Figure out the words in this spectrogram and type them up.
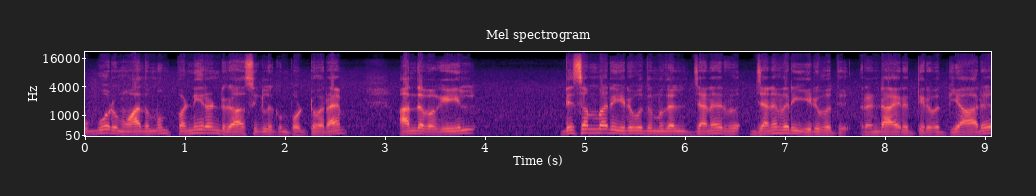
ஒவ்வொரு மாதமும் பன்னிரெண்டு ராசிகளுக்கும் போட்டு வரேன். அந்த வகையில் டிசம்பர் இருபது முதல் ஜனர் ஜனவரி இருபது ரெண்டாயிரத்தி இருபத்தி ஆறு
